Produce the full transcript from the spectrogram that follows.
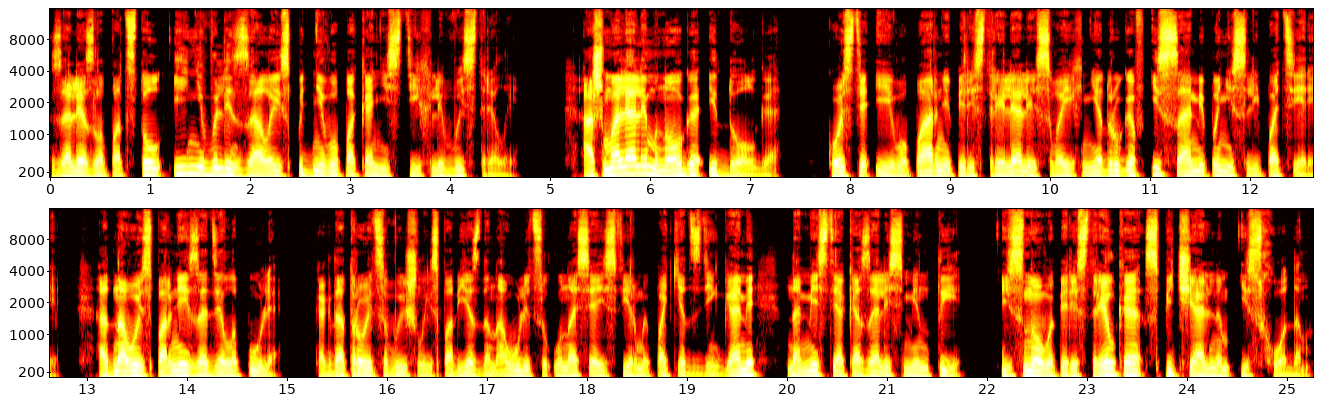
залезла под стол и не вылезала из-под него, пока не стихли выстрелы. Ошмаляли много и долго. Костя и его парни перестреляли своих недругов и сами понесли потери. Одного из парней задела пуля. Когда троица вышла из подъезда на улицу, унося из фирмы пакет с деньгами, на месте оказались менты, и снова перестрелка с печальным исходом.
